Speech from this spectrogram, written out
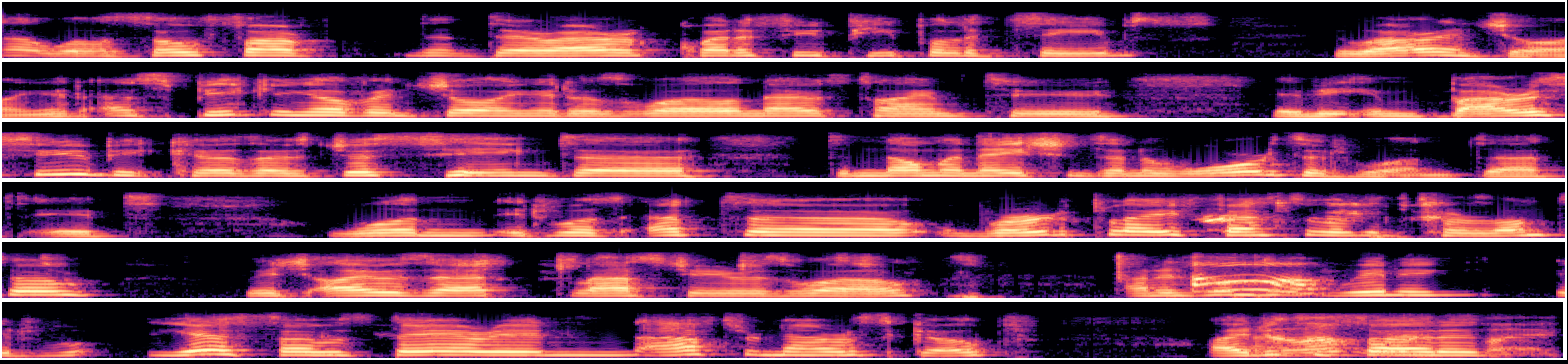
Oh, well, so far there are quite a few people, it seems, who are enjoying it. And speaking of enjoying it as well, now it's time to maybe embarrass you because I was just seeing the the nominations and awards it won. That it won. It was at the Wordplay Festival in Toronto, which I was at last year as well, and it oh. winning. It yes, I was there in after NarraScope. I just I decided.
